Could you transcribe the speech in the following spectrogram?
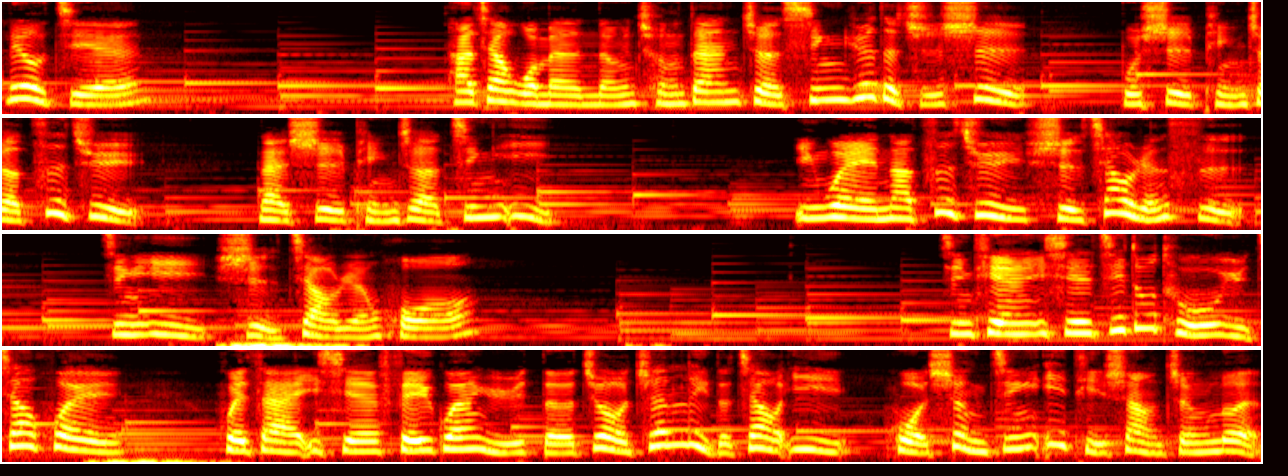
六节。他叫我们能承担这新约的职事，不是凭着字句，乃是凭着经意。因为那字句是叫人死。经义是叫人活。今天一些基督徒与教会会在一些非关于得救真理的教义或圣经议题上争论，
